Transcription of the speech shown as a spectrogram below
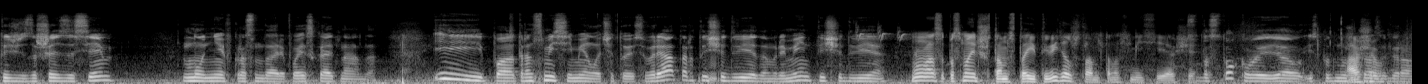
тысяч за 6 за 7. Но не в Краснодаре, поискать надо. И по трансмиссии мелочи, то есть вариатор 1002, там ремень 1002. Ну, надо посмотреть, что там стоит. Ты видел, что там трансмиссия вообще? Достоковый я из-под мужика А жив- забирал.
